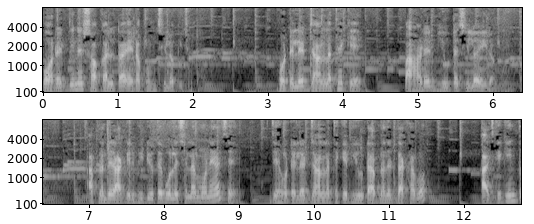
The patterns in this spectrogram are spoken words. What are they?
পরের দিনের সকালটা এরকম ছিল কিছুটা। হোটেলের জানলা থেকে পাহাড়ের ভিউটা ছিল এইরকম। আপনাদের আগের ভিডিওতে বলেছিলাম মনে আছে যে হোটেলের জানলা থেকে ভিউটা আপনাদের দেখাবো? আজকে কিন্তু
